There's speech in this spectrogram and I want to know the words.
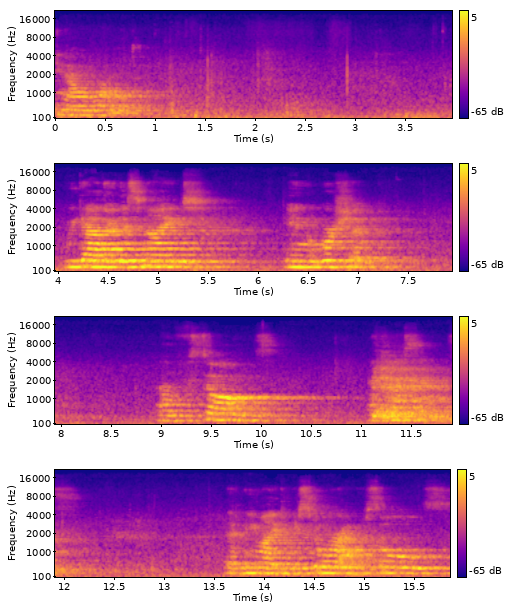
in our world. We gather this night in worship of songs and lessons that we might restore our souls,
